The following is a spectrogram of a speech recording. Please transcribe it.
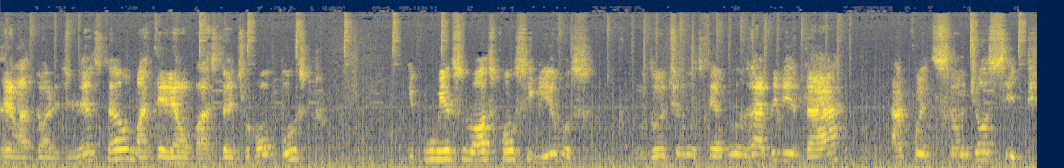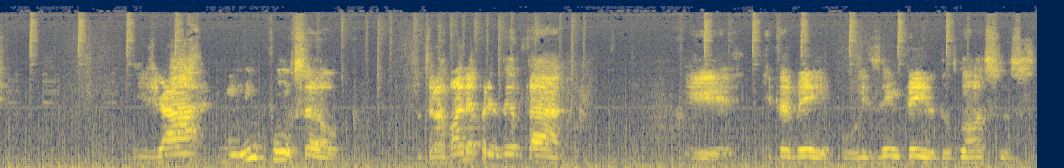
relatório de gestão, material bastante robusto, e com isso nós conseguimos, nos últimos tempos, habilitar a condição de OCIP. E já em função do trabalho apresentado e, e também o desempenho dos nossos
